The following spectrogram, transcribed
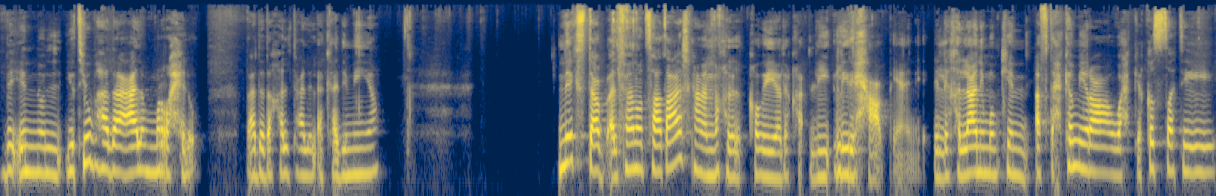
بإنه اليوتيوب هذا عالم مرة حلو. بعد دخلت على الأكاديمية. NextUp 2019 كان النقلة القوية لرحاب يعني اللي خلاني ممكن أفتح كاميرا وأحكي قصتي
